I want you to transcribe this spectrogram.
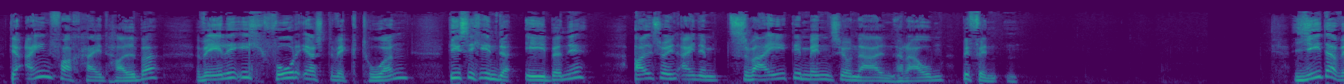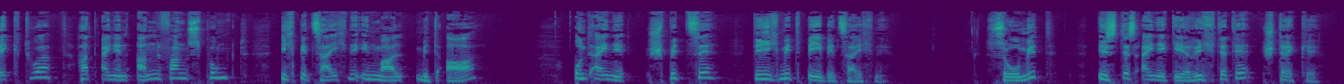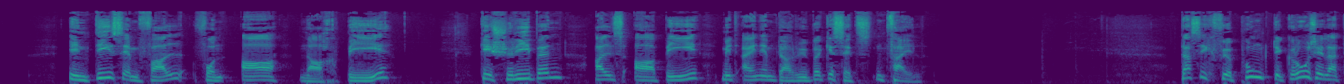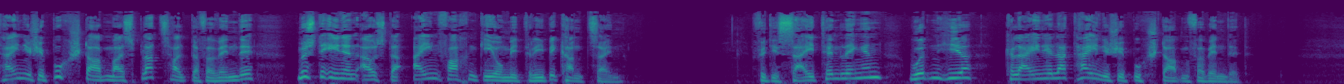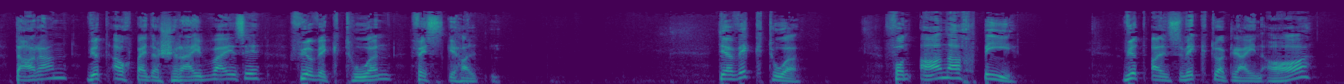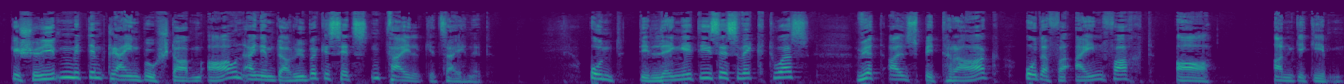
Der Einfachheit halber wähle ich vorerst Vektoren, die sich in der Ebene, also in einem zweidimensionalen Raum befinden. Jeder Vektor hat einen Anfangspunkt, ich bezeichne ihn mal mit a, und eine Spitze, die ich mit b bezeichne. Somit ist es eine gerichtete Strecke. In diesem Fall von A nach B, geschrieben als AB mit einem darüber gesetzten Pfeil. Dass ich für Punkte große lateinische Buchstaben als Platzhalter verwende, müsste Ihnen aus der einfachen Geometrie bekannt sein. Für die Seitenlängen wurden hier kleine lateinische Buchstaben verwendet. Daran wird auch bei der Schreibweise für Vektoren festgehalten. Der Vektor von a nach b wird als Vektor klein a geschrieben mit dem Kleinbuchstaben a und einem darüber gesetzten Pfeil gezeichnet. Und die Länge dieses Vektors wird als Betrag oder vereinfacht a angegeben.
